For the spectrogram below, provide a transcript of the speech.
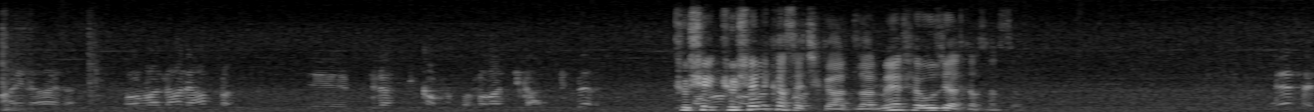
Aynen aynen. Normalde hani hatta e, plastik kaputta falan çıkartmışlar. Köşe köşeli kasa çıkardılar. MF Uzel kasası. Neyse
